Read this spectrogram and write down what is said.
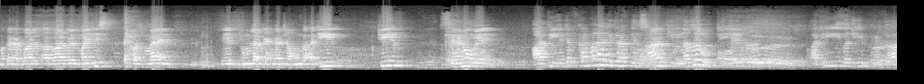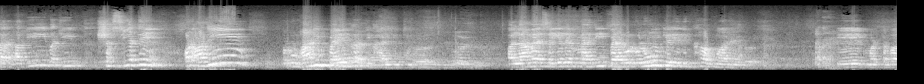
मगर अखबार मजलिस बस मैं एक जुमला कहना चाहूँगा, अजीब चीज़ जहनों में आती है जब करबला की तरफ़ इंसान की नज़र उठती है। अजीब अजीब किरदार, अजीब अजीब शख्सियतें और अजीम रूहानी पैकर दिखाई देती हैं। अल्लामा सैयद मेहदी बहरुल के लिए लिखा हुआ है, एक मर्तबा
